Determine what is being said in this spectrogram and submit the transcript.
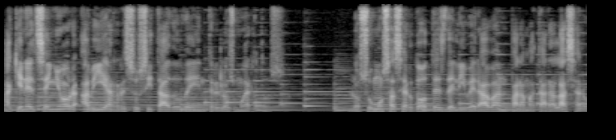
a quien el Señor había resucitado de entre los muertos. Los sumos sacerdotes deliberaban para matar a Lázaro,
